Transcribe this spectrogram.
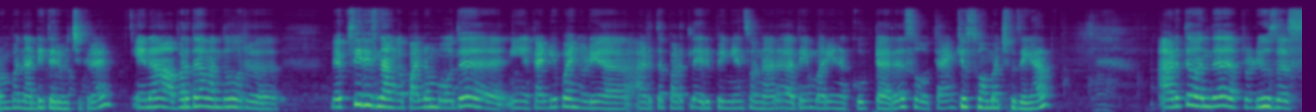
ரொம்ப நன்றி தெரிவிச்சுக்கிறேன். ஏன்னா அவர் தான் வந்து ஒரு வெப்சீரிஸ் நாங்கள் பண்ணும்போது நீங்கள் கண்டிப்பாக என்னுடைய அடுத்த படத்தில் இருப்பீங்கன்னு சொன்னார். அதே மாதிரி என்னை கூப்பிட்டாரு. So thank you so much Udhaya. அடுத்து வந்து ப்ரொடியூசர்ஸ்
